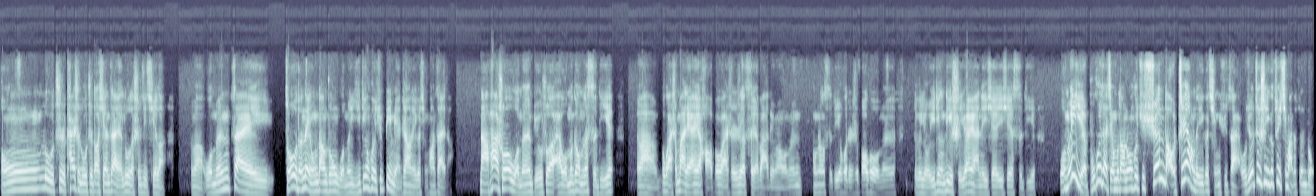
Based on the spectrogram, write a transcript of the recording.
从录制开始录制到现在也录了十几期了，对吧？我们在所有的内容当中，我们一定会去避免这样的一个情况在的，哪怕说我们比如说，哎，我们跟我们的死敌，对吧？不管是曼联也好，不管是热刺也罢，对吧？我们同城死敌，或者是包括我们这个有一定历史渊源的一些一些死敌，我们也不会在节目当中会去宣导这样的一个情绪，在我觉得这是一个最起码的尊重。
